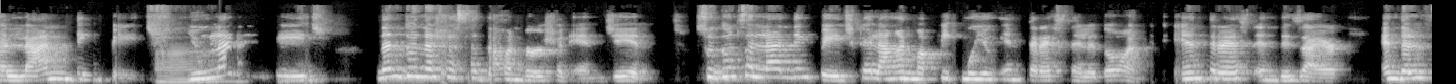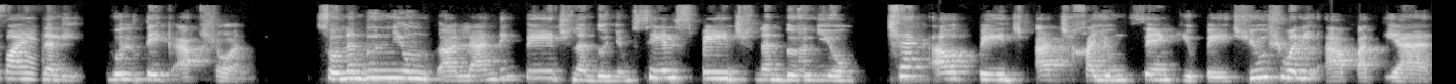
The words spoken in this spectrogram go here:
the landing page. Ah. Yung landing page, nandun na siya sa the conversion engine. So doon sa landing page, kailangan ma-pick mo yung interest nila doon. Interest and desire. And then finally, will take action. So nandun yung uh, landing page, nandun yung sales page, nandun yung checkout page, at saka yung thank you page. Usually, apat yan.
